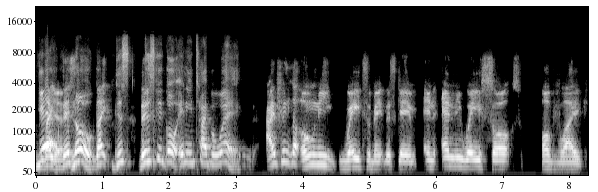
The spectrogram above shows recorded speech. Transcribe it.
Yeah, Like, this- no, like, this this- this could go any type of way. I think the only way to make this game in any way sort of like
